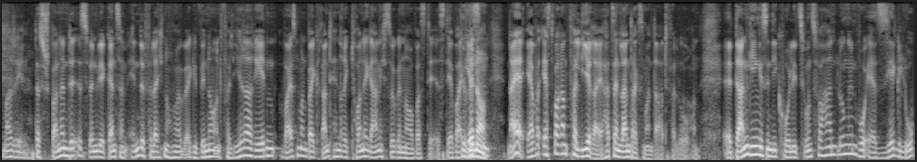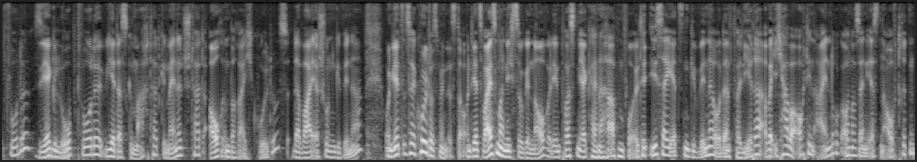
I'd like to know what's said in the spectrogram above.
Mal sehen. Das Spannende ist, wenn wir ganz am Ende vielleicht nochmal über Gewinner und Verlierer reden, weiß man bei Grant Henrik Tonne gar nicht so genau, was der ist. Der war Gewinner. Erst, ein, naja, er war, erst war er ein Verlierer, er hat sein Landtagsmandat verloren. Äh, dann ging es in die Koalitionsverhandlungen, wo er sehr gelobt wurde, sehr gelobt wurde, wie er das gemacht hat, gemanagt hat, auch im Bereich Kultus. Da war er schon ein Gewinner. Und jetzt ist er Kultusminister. Und jetzt weiß man nicht so genau, weil den Posten ja keiner haben wollte, ist er jetzt ein Gewinner oder ein Verlierer. Aber ich habe auch den Eindruck, auch nach seinen ersten Auftritten,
